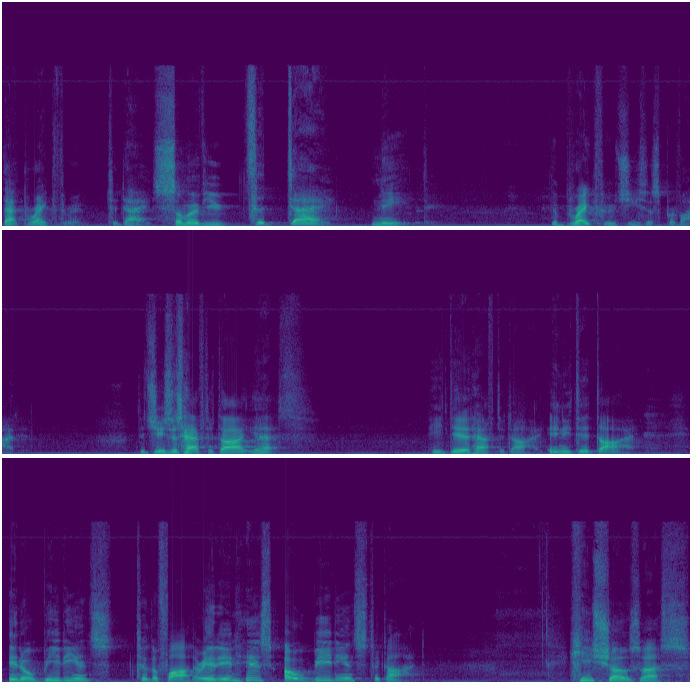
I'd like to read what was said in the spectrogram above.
that breakthrough today. Some of you today need the breakthrough Jesus provided. Did Jesus have to die? Yes. He did have to die. And he did die in obedience to the Father. And in his obedience to God, he shows us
